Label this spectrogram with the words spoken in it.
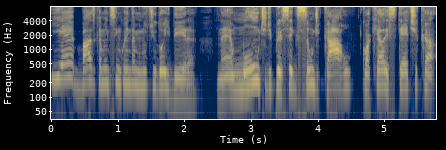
e é basicamente 50 minutos de doideira né? É um monte de perseguição de carro, com aquela estética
